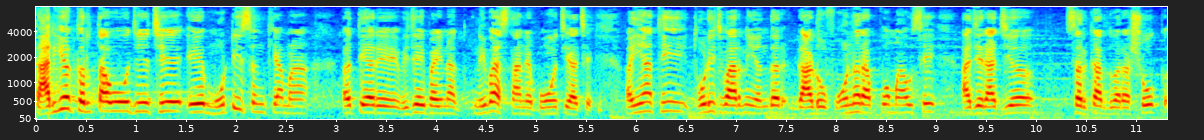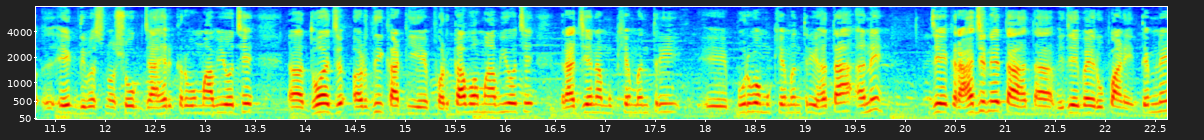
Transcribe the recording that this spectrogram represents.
કાર્યકર્તાઓ જે છે એ મોટી સંખ્યામાં અત્યારે વિજયભાઈના નિવાસ સ્થાને પહોંચ્યા છે. અહીંયાથી થોડી જ વારની અંદર ગાર્ડ ઓફ ઓનર આપવામાં આવશે. આજે રાજ્ય સરકાર દ્વારા શોક, એક દિવસનો શોક જાહેર કરવામાં આવ્યો છે. ધ્વજ અડધી કાઠીએ ફરકાવવામાં આવ્યો છે. રાજ્યના મુખ્યમંત્રી પૂર્વ મુખ્યમંત્રી હતા અને જે એક રાજનેતા હતા વિજયભાઈ રૂપાણી, તેમને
